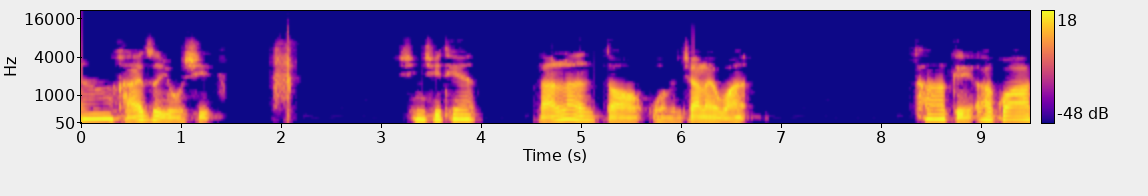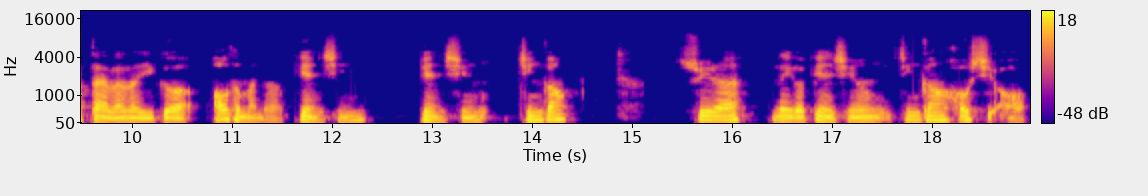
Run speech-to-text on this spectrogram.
生孩子游戏。星期天，兰兰到我们家来玩，她给阿瓜带来了一个奥特曼的变形变形金刚。虽然那个变形金刚好小，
